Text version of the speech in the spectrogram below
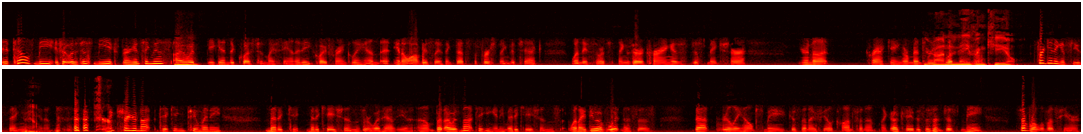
it tells me if it was just me experiencing this, I Mhm. would begin to question my sanity, quite frankly. And uh, you know, obviously, I think that's the first thing to check when these sorts of things are occurring is just make sure you're not cracking or mentally You're on an even keel. forgetting a few things. Yeah. You know, Sure. make sure you're not taking too many medica- medications or what have you. Um, but I was not taking any medications. When I do have witnesses, that really helps me because then I feel confident. Like, okay, this isn't just me. Several of us here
